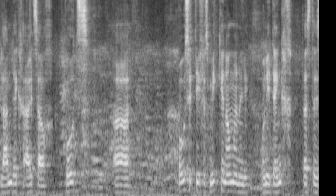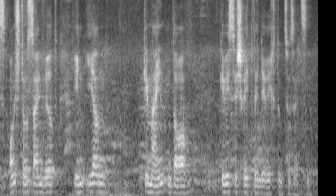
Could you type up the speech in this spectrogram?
Landeck als auch Putz äh, Positives mitgenommen und ich denke, dass das Anstoß sein wird, in ihren Gemeinden da gewisse Schritte in die Richtung zu setzen.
